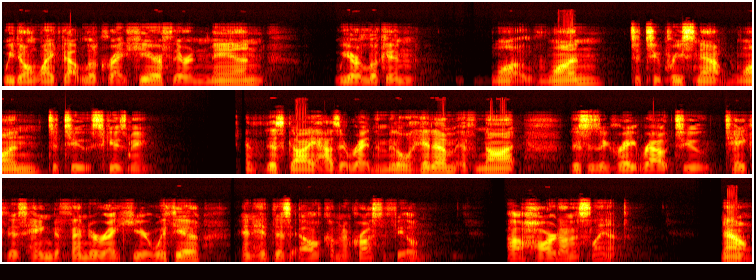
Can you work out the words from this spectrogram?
We don't like that look right here. If they're in man, we are looking one, one to 2, pre-snap 1 to 2, excuse me. If this guy has it right in the middle, hit him. If not, this is a great route to take this hang defender right here with you and hit this L coming across the field uh, hard on a slant. Now,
